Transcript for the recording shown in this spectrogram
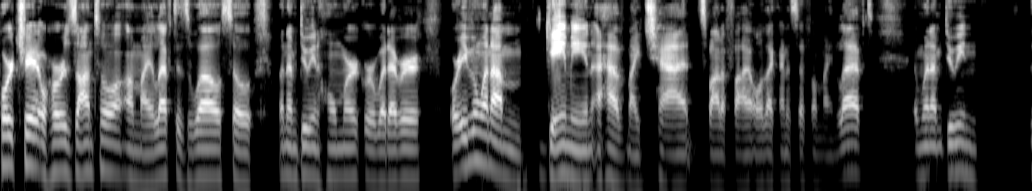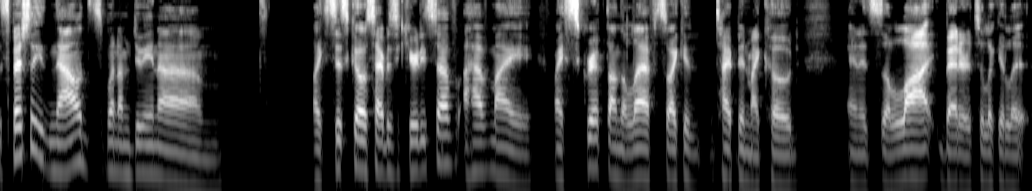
portrait or horizontal on my left as well. So when I'm doing homework or whatever, or even when I'm gaming, I have my chat, Spotify, all that kind of stuff on my left. And when I'm doing, especially now, it's when I'm doing um, like Cisco cybersecurity stuff, I have my my script on the left, so I could type in my code, and it's a lot better to look at it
